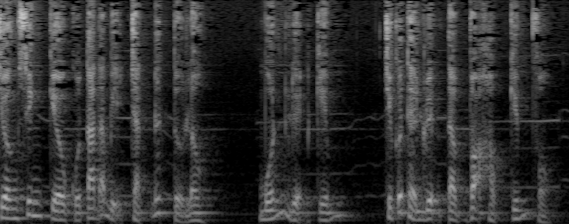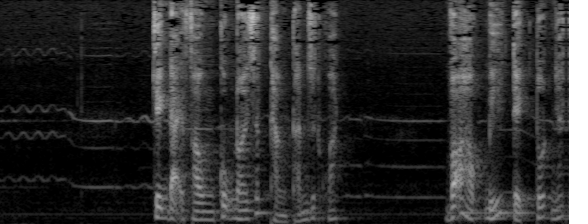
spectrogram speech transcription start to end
Trường sinh kiều của ta đã bị chặt đứt từ lâu, Muốn luyện kiếm, Chỉ có thể luyện tập võ học kiếm phổ. Trịnh Đại Phong cũng nói rất thẳng thắn dứt khoát, Võ học bí tịch tốt nhất,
